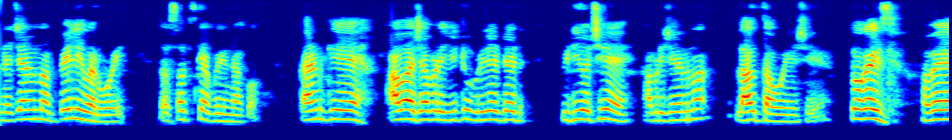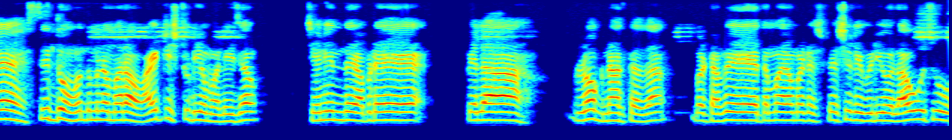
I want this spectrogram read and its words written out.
અને ચેનલમાં પહેલી વાર હોય, તો સબસ્ક્રાઈબ કરી નાખો. કારણ કે આવા જ આપણે યુટ્યુબ રિલેટેડ વીડિયો છે આપણી ચેનલમાં લાવતા હોઈએ છીએ. તો ગાઈઝ હવે સીધો હું તમને મારા વાયટી સ્ટુડિયોમાં લઈ જાઉં. જેની અંદર આપણે પહેલાં બ્લોગ નાખતા હતા. બટ હવે તમારા માટે સ્પેશિયલી વીડિયો લાવું છું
